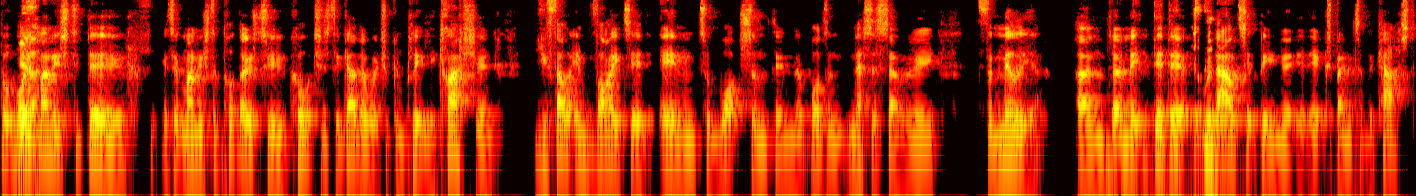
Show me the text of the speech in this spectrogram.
but what Yeah. it managed to do is it managed to put those two cultures together which are completely clashing you felt invited in to watch something that wasn't necessarily familiar and um, it did it without it being at the expense of the cast.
